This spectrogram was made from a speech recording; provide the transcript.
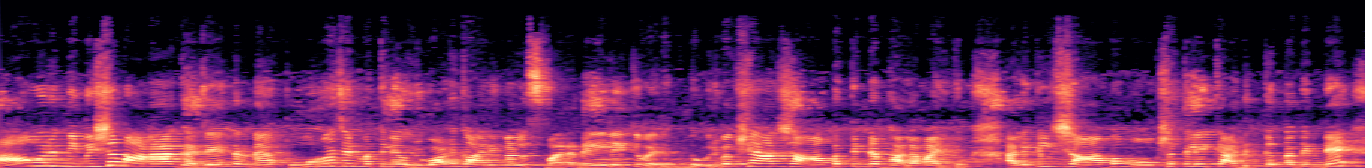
ആ ഒരു നിമിഷമാണ് ഗജേന്ദ്രന് പൂർവജന്മത്തിലെ ഒരുപാട് കാര്യങ്ങൾ സ്മരണയിലേക്ക് വരുന്നത്. ഒരുപക്ഷെ ആ ശാപത്തിന്റെ ഫലമായിരിക്കും. അല്ലെങ്കിൽ ശാപമോക്ഷത്തിലേക്ക് അടുക്കുന്നതിന്റെ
